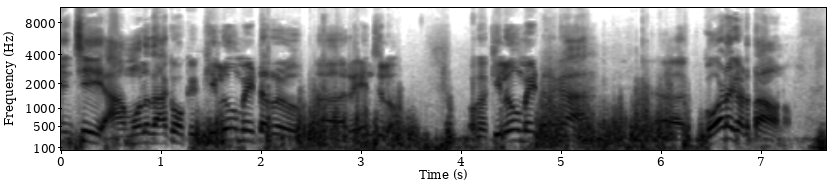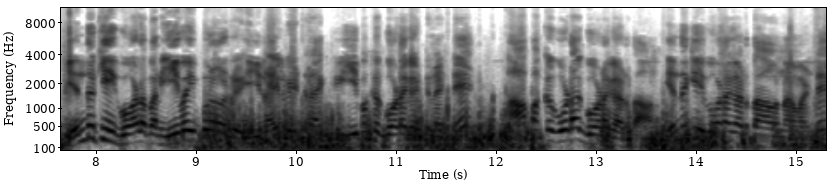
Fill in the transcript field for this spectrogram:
నుంచి ఆ మూల దాకా ఒక కిలోమీటర్ రేంజ్లో ఒక కిలోమీటర్గా గోడ కడతా ఉన్నాం. ఎందుకు ఈ గోడ పని? ఈ వైపు ఈ రైల్వే ట్రాక్ ఈ పక్క గోడ కట్టినట్టే ఆ పక్క కూడా గోడ కడతా ఉన్నాం. ఎందుకు ఈ గోడ కడతా ఉన్నామంటే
